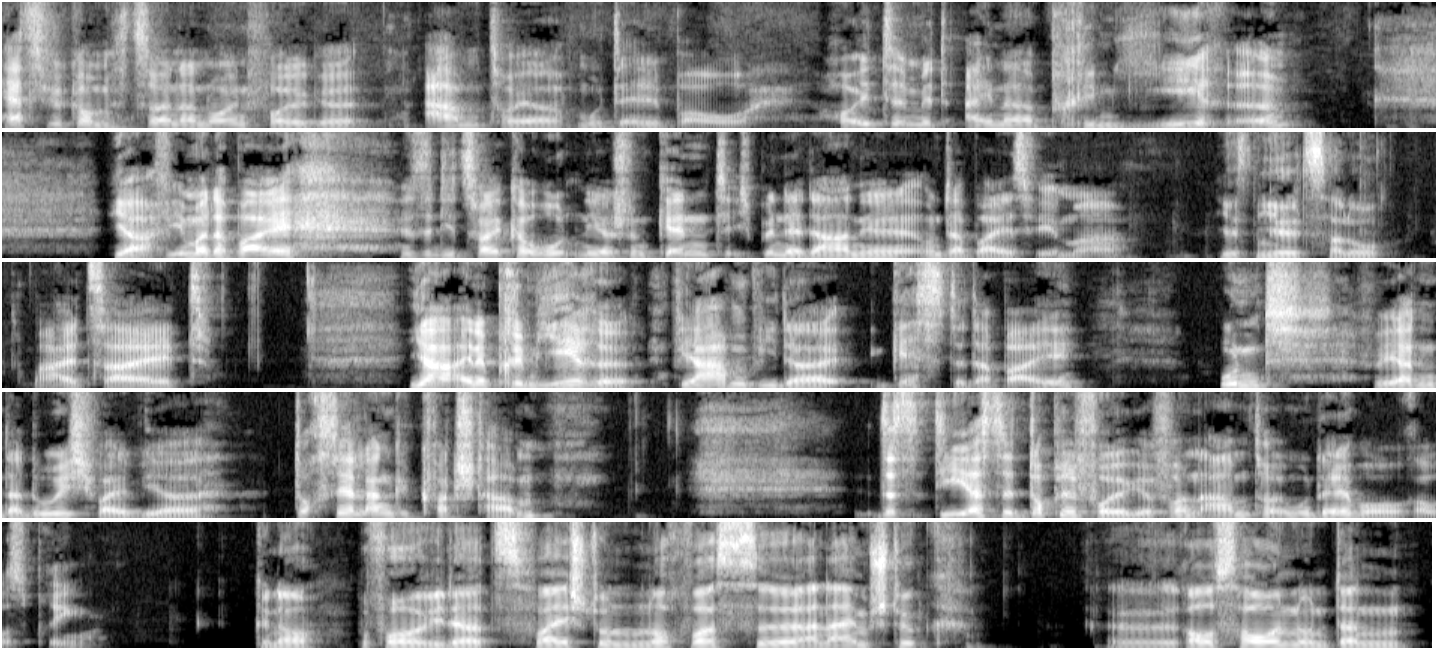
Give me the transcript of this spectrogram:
Herzlich willkommen zu einer neuen Folge Abenteuer Modellbau. Heute mit einer Premiere. Ja, wie immer dabei. Wir sind die zwei Chaoten, die ihr schon kennt. Ich bin der Daniel und dabei ist wie immer. Hier ist Nils, hallo. Mahlzeit. Ja, eine Premiere. Wir haben wieder Gäste dabei und werden dadurch, weil wir doch sehr lang gequatscht haben, das, die erste Doppelfolge von Abenteuer Modellbau rausbringen. Genau, bevor wir wieder zwei Stunden noch was äh, an einem Stück äh, raushauen und dann,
